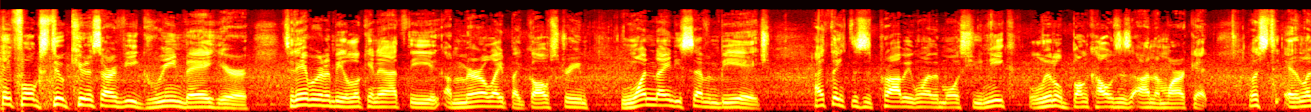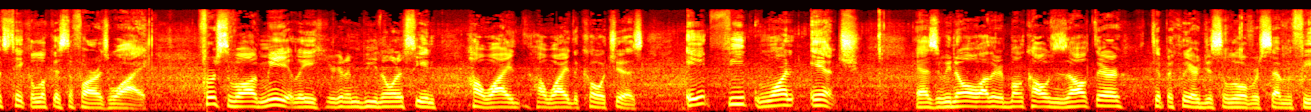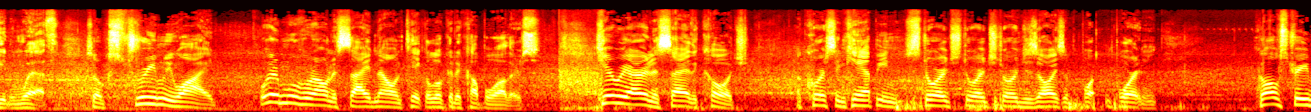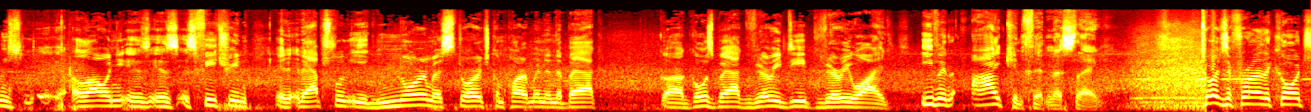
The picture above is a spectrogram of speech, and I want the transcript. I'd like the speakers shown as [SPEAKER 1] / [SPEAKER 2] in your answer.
[SPEAKER 1] Hey folks, Duke Kunes RV Green Bay here. Today we're going to be looking at the Amerilite by Gulfstream 197BH. I think this is probably one of the most unique little bunkhouses on the market. Let's and let's take a look as far as why. First of all, immediately you're going to be noticing how wide how wide the coach is. Eight feet one inch. As we know, other bunkhouses out there typically are just a little over seven feet in width. So extremely wide. We're gonna move around the side now and take a look at a couple others. Here we are in the side of the coach. Of course, in camping, storage, storage, storage is always important. Gulfstream's allowing is, is, is featuring an, an absolutely enormous storage compartment in the back. Uh, goes back very deep, very wide. Even I can fit in this thing. Towards the front of the coach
